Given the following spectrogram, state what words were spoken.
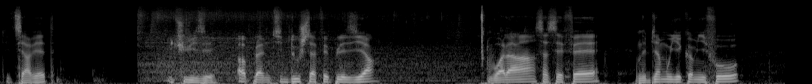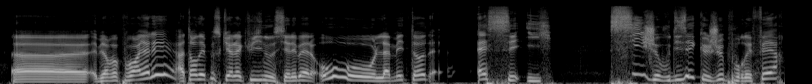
petite serviette. Utiliser. Hop là, une petite douche, ça fait plaisir. Voilà, ça c'est fait. On est bien mouillé comme il faut. Euh, eh bien, on va pouvoir y aller. Attendez, parce qu'il a la cuisine aussi, elle est belle. Oh, la méthode SCI. Si je vous disais que je pourrais faire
